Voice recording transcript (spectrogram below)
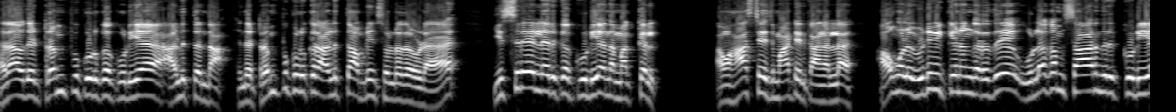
அதாவது ட்ரம்ப் கொடுக்கக்கூடிய அழுத்தம் தான். இந்த ட்ரம்ப் கொடுக்குற அழுத்தம் அப்படின்னு சொல்றதை விட இஸ்ரேலில் இருக்கக்கூடிய அந்த மக்கள் அவங்க ஹாஸ்டேஜ் மாட்டியிருக்காங்கல்ல அவங்கள விடுவிக்கணுங்கிறது உலகம் சார்ந்து இருக்கக்கூடிய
